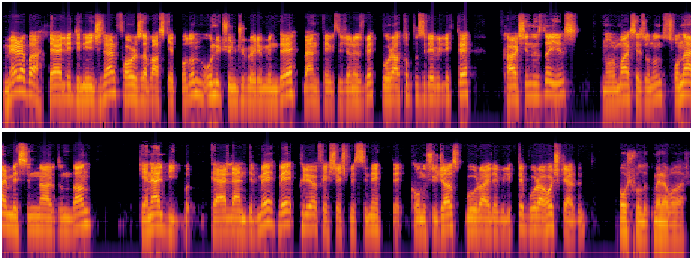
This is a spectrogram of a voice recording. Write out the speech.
Merhaba değerli dinleyiciler. Forza Basketbol'un 13. bölümünde ben Fevzi Can Özbek, Burak Topuz ile birlikte karşınızdayız. Normal sezonun sona ermesinin ardından genel bir değerlendirme ve playoff eşleşmesini de konuşacağız Buğra ile birlikte. Buğra hoş geldin. Hoş bulduk, merhabalar.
